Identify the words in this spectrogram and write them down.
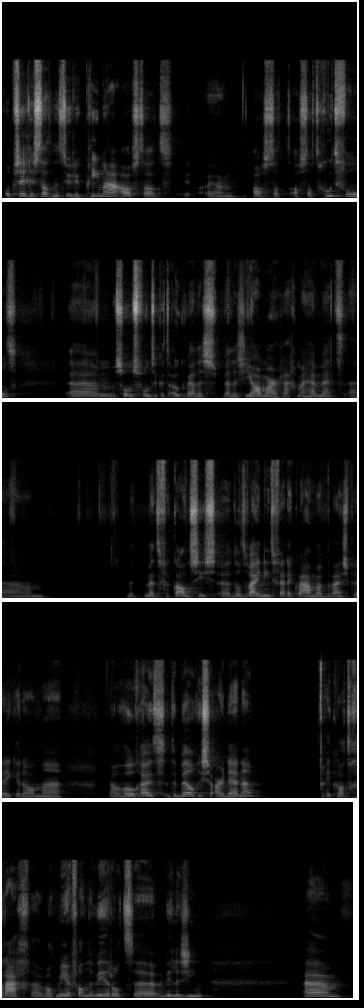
op zich is dat natuurlijk prima als dat, um, als dat, als dat goed voelt. soms vond ik het ook wel eens, wel eens jammer, zeg maar, hè, met, met, met vakanties, uh, dat wij niet verder kwamen, bij wijze spreken, dan uh, nou, hooguit de Belgische Ardennen. Ik had graag uh, wat meer van de wereld uh, willen zien. Um,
